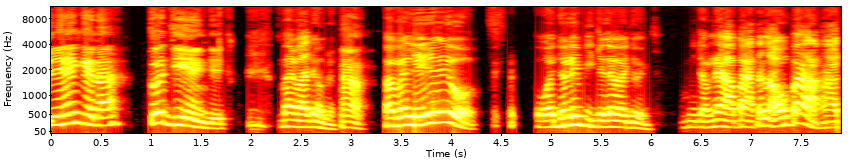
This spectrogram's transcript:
પીએંગે ના તો જીએંગે. મારી વાત હા. અમે લઈ લેજો. વધુ નહીં પીધેલા હોય તો હું તમને આ પાછળ લાવું પા હા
